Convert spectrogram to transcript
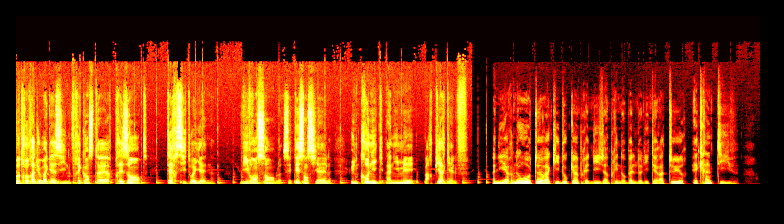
Votre radio-magazine Fréquence Terre présente Terre citoyenne. Vivre ensemble, c'est essentiel. Une chronique animée par Pierre Guelf. Annie Ernaux, auteur à qui d'aucuns prédisent un prix Nobel de littérature, est craintive.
